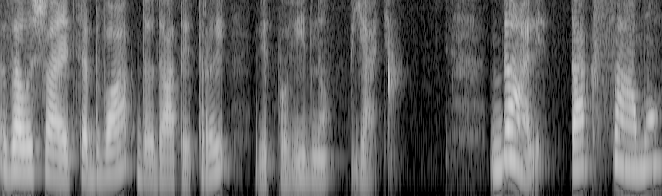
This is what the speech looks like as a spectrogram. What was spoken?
Залишається 2, додати 3, відповідно 5. Далі, так само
